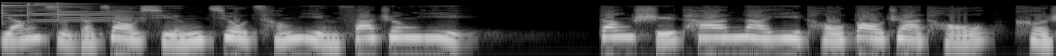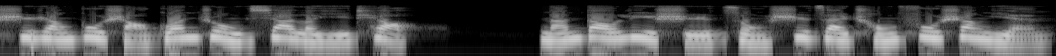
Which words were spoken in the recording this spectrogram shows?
杨紫的造型就曾引发争议。当时他那一头爆炸头可是让不少观众吓了一跳。难道历史总是在重复上演？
